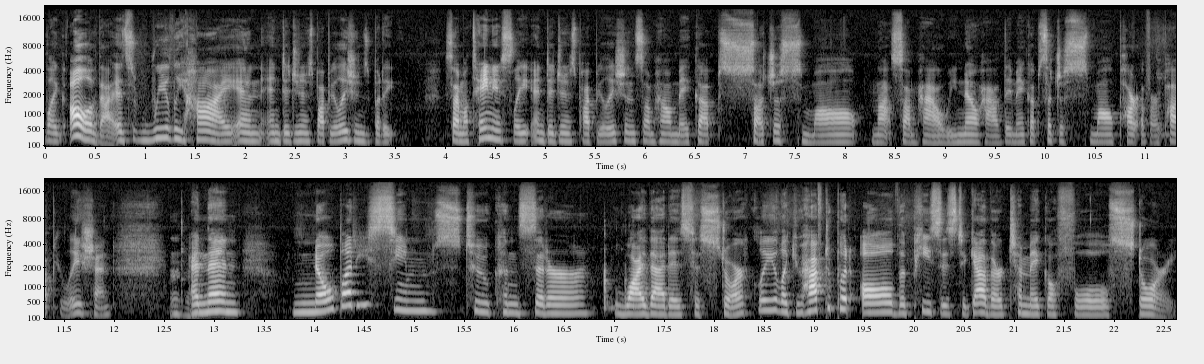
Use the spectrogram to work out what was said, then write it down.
like all of that. It's really high in indigenous populations, but it, simultaneously, indigenous populations somehow make up such a small, not somehow, we know how, they make up such a small part of our population. Mm-hmm. And then nobody seems to consider why that is historically. Like, you have to put all the pieces together to make a full story.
